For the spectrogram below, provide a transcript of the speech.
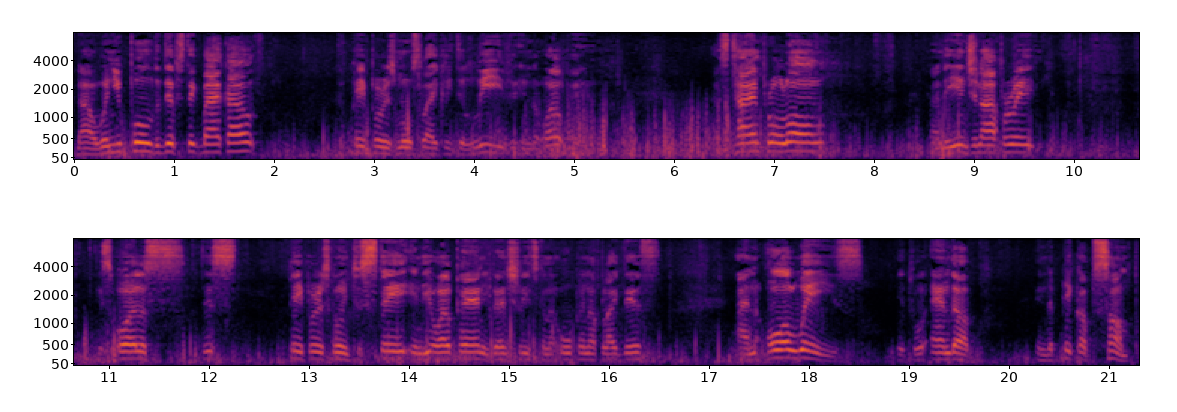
Now, when you pull the dipstick back out, paper is most likely to leave in the oil pan. As time prolongs and the engine operate, this oil is, this paper is going to stay in the oil pan. Eventually it's going to open up like this. And always it will end up in the pickup sump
